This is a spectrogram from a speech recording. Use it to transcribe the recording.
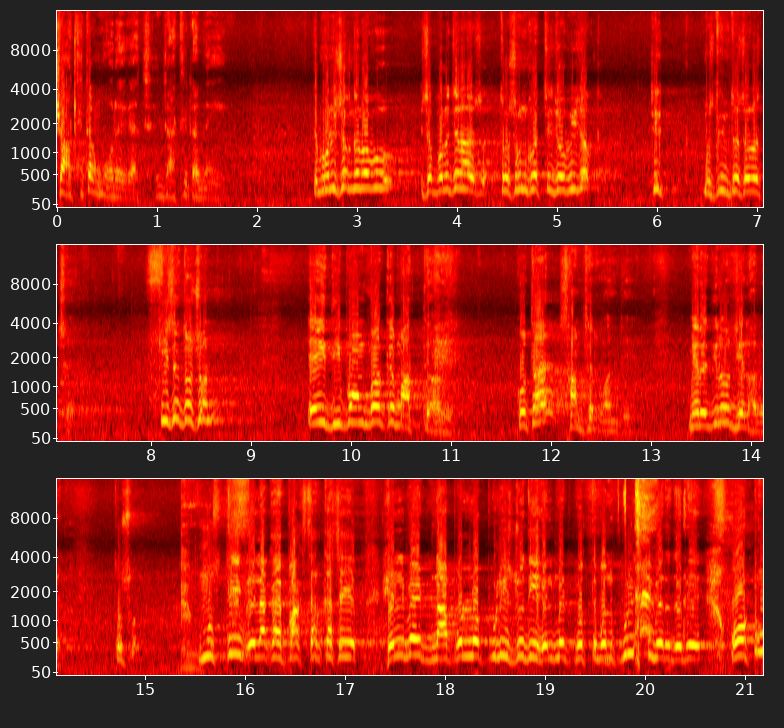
জাতিটা মরে গেছে জাতিটা নেই। এ মণিশঙ্কর বাবু এসব বলেছে না? তোষণ করছে যে অভিযোগ? ঠিক মুসলিম তোষণ হচ্ছে। কিসে তোষণ? এই দীপঙ্করকে মারতে হবে। কোথায়? শামসেরগঞ্জে মেরে দিলেও জেল হবে না। তোষণ। মুসলিম এলাকায় পাকসার কাছে হেলমেট না পরলেও পুলিশ যদি হেলমেট পরতে বলে পুলিশকে মেরে দেবে। অটো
